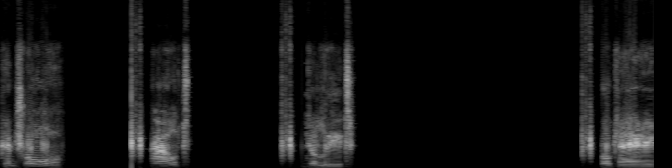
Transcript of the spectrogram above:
Control. Alt. Delete. Okay.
